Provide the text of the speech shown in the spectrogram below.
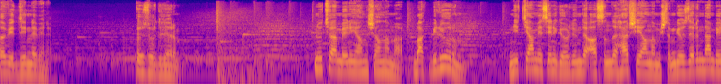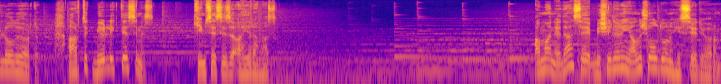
Savi dinle beni. Özür dilerim. Lütfen beni yanlış anlama. Bak biliyorum. Nityam ve seni gördüğümde aslında her şeyi anlamıştım. Gözlerinden belli oluyordu. Artık birliktesiniz. Kimse sizi ayıramaz. Ama nedense bir şeylerin yanlış olduğunu hissediyorum.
